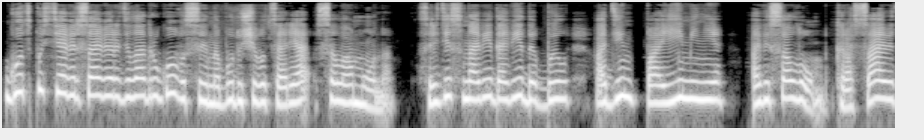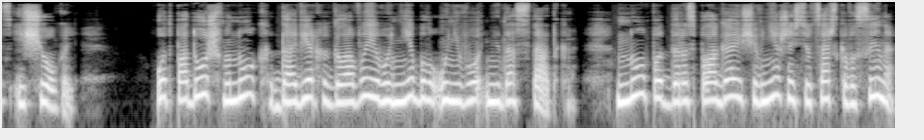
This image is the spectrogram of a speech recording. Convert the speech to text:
Год спустя Версавия родила другого сына, будущего царя Соломона. Среди сыновей Давида был один по имени Авесолом, красавец и щеголь. От подошв ног до верха головы его не было у него недостатка, но под располагающей внешностью царского сына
